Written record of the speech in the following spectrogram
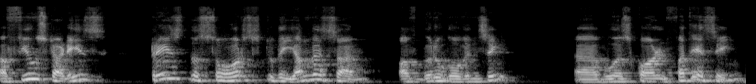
A few studies trace the source to the younger son of Guru Gobind Singh, uh, who was called Fateh Singh,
